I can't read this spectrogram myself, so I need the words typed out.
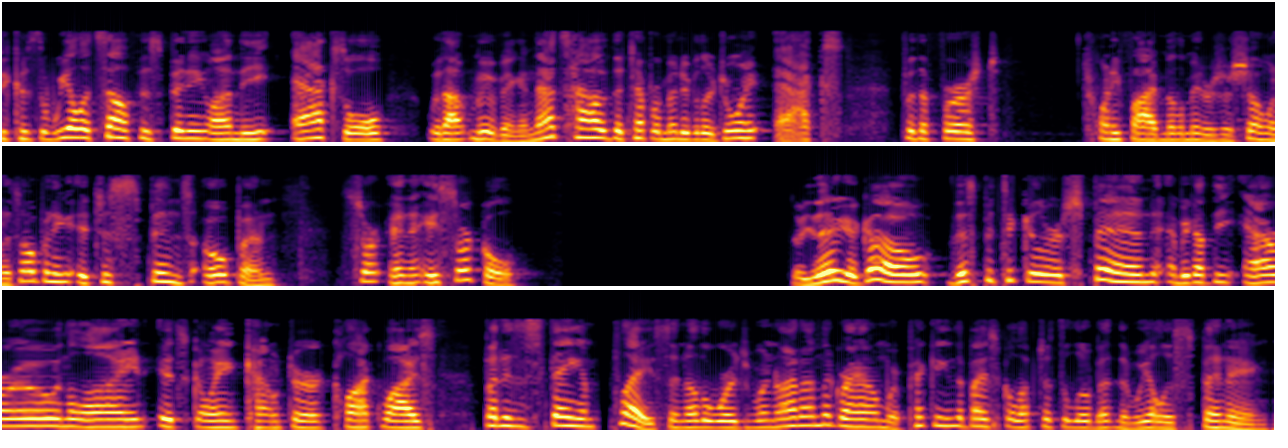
because the wheel itself is spinning on the axle without moving. And that's how the temporomandibular joint acts for the first 25 millimeters or so. When it's opening, it just spins open in a circle so there you go. This particular spin, and we got the arrow and the line, it's going counterclockwise, but it's staying in place. In other words, we're not on the ground. We're picking the bicycle up just a little bit, and the wheel is spinning.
